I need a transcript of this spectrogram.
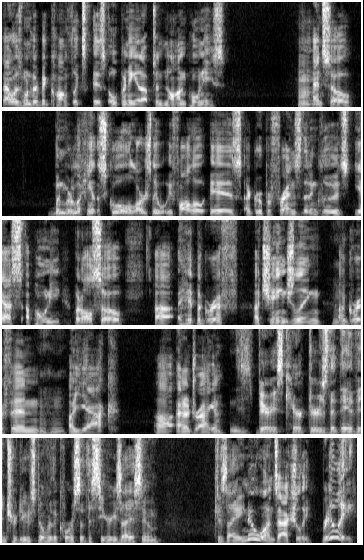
that was one of their big conflicts is opening it up to non ponies, and so when we're looking at the school, largely what we follow is a group of friends that includes yes a pony, but also uh, a hippogriff, a changeling, a griffin, a yak, uh, and a dragon. These various characters that they have introduced over the course of the series, I assume. Because I New ones actually. really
